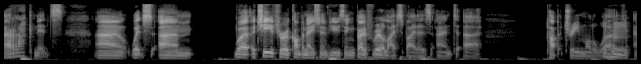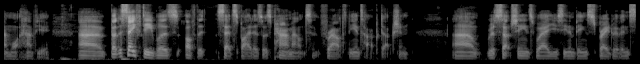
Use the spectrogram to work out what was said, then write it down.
arachnids, uh, which um, were achieved through a combination of using both real life spiders and uh, puppetry model work Mhm. and what have you. Uh, but the safety was of the said spiders was paramount throughout the entire production. Uh, with such scenes where you see them being sprayed with ins-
